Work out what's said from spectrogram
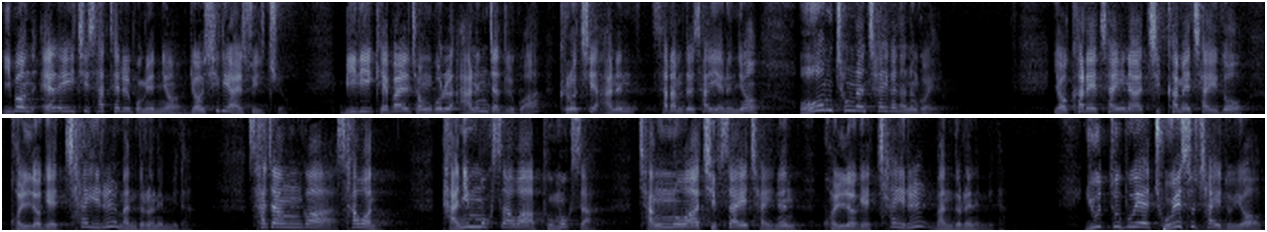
이번 LH 사태를 보면요, 여실히 알 수 있죠. 미리 개발 정보를 아는 자들과 그렇지 않은 사람들 사이에는요, 엄청난 차이가 나는 거예요. 역할의 차이나 직함의 차이도 권력의 차이를 만들어냅니다. 사장과 사원, 담임 목사와 부목사, 장로와 집사의 차이는 권력의 차이를 만들어냅니다. 유튜브의 조회수 차이도요,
